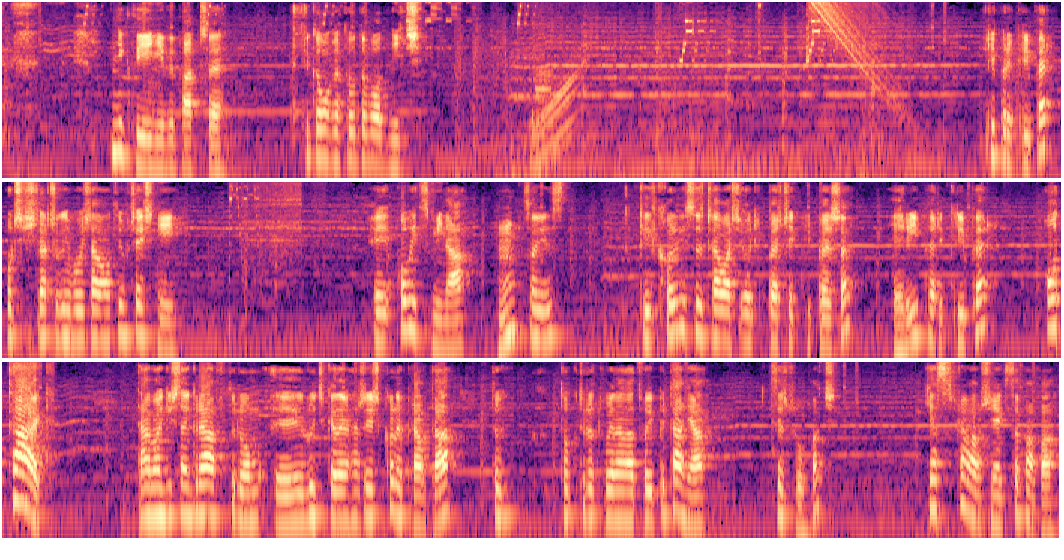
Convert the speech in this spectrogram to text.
Nigdy jej nie wybaczę. Tylko mogę to udowodnić. Creeper, Creeper? Oczywiście, dlaczego nie powiedziałam o tym wcześniej? E, powiedz Mina, hmm? co jest? Kiedykolwiek słyszałaś o Reaperze Creeperze? Reaper Creeper? O tak! Ta magiczna gra, w którą y, ludzie gadają w naszej szkole, prawda? To, to która odpowiada na twoje pytania. Chcesz spróbować? Ja sprawa, że jak zabawa.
